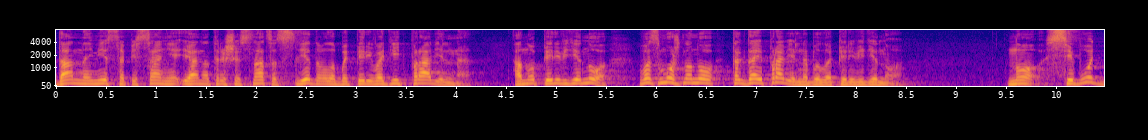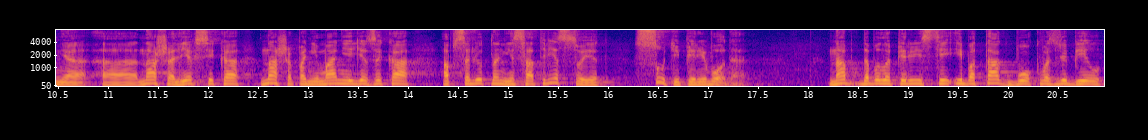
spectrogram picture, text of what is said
данное место Писания Иоанна 3,16 следовало бы переводить правильно. Оно переведено. Возможно, оно тогда и правильно было переведено – но сегодня э, наша лексика, наше понимание языка абсолютно не соответствует сути перевода. Надо было перевести «Ибо так Бог возлюбил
